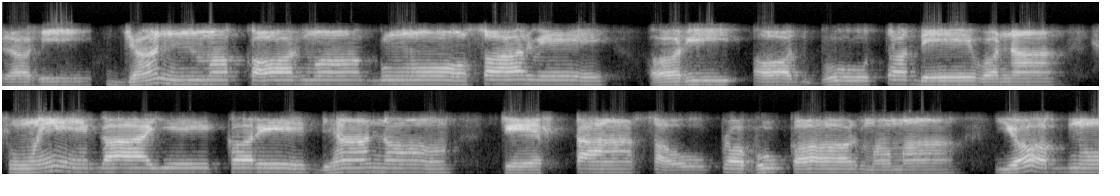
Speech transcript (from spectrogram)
રહી જન્મ કર્મ ગુણો સર્વે હરિ અદ્ભુત દેવના સુણે ગાયે કરે ધ્યાન ચેષ્ટા સૌ પ્રભુ કર્મમાં યજ્ઞો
